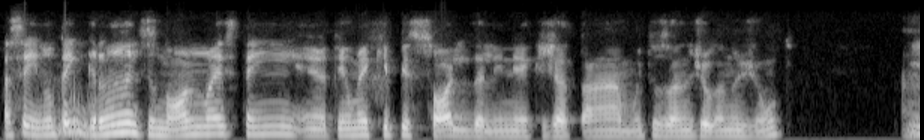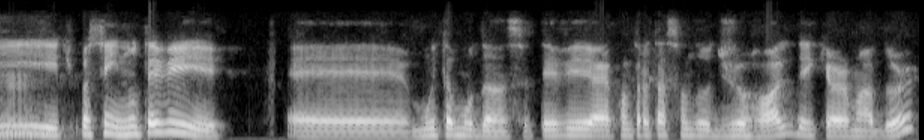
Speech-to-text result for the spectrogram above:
assim, não tem grandes nomes, mas tem, é, tem uma equipe sólida ali, né? Que já tá há muitos anos jogando junto. Uhum. E, tipo assim, não teve é, muita mudança. Teve a contratação do Drew Holiday, que é o armador,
